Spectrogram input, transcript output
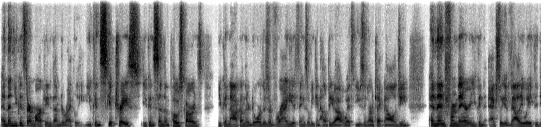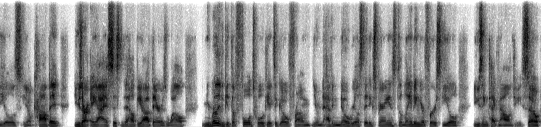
And then you can start marketing to them directly. You can skip trace, you can send them postcards, you can knock on their door. There's a variety of things that we can help you out with using our technology. And then from there, you can actually evaluate the deals, you know, comp it, use our AI assistant to help you out there as well you really to get the full toolkit to go from you know having no real estate experience to landing your first deal using technology. So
